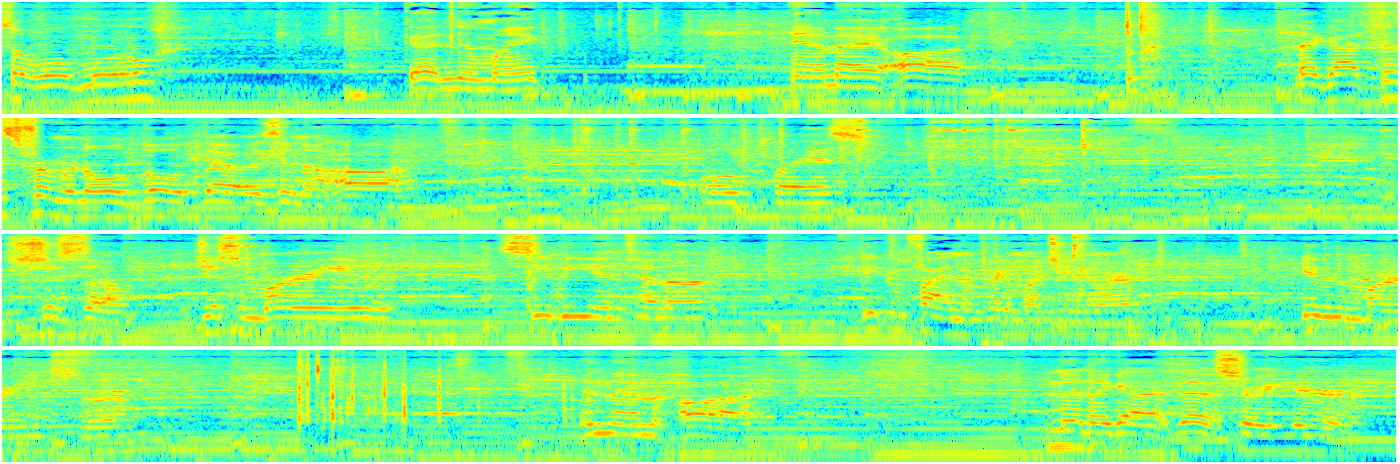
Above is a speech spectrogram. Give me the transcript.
so it won't move. Got a new mic, and I uh I got this from an old boat that was in a uh, old place. It's just a just a marine CB antenna. You can find them pretty much anywhere, even a marine store. And then uh, and then I got this right here.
